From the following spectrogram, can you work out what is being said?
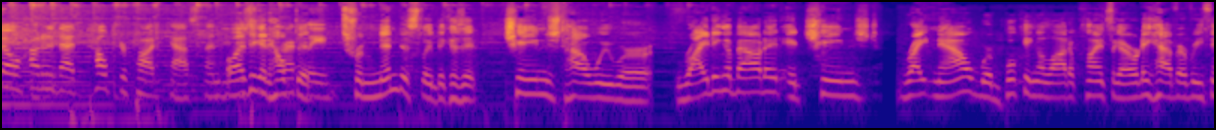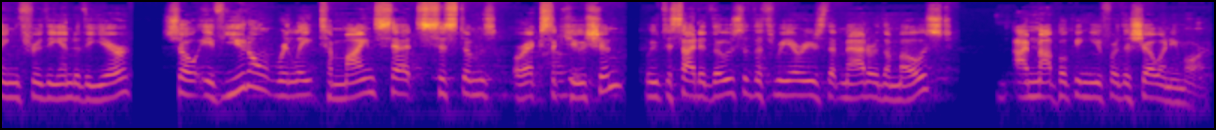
So, how did that help your podcast then? Did Well, I think it helped directly? it tremendously because it changed how we were writing about it. It changed. Right now, we're booking a lot of clients. Like I already have everything through the end of the year. So if you don't relate to mindset, systems, or execution, we've decided those are the three areas that matter the most. I'm not booking you for the show anymore.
